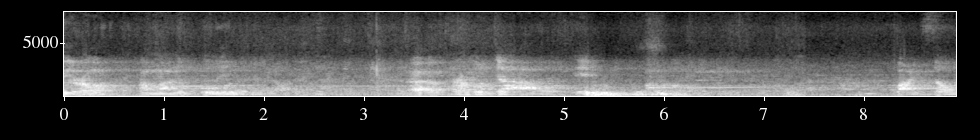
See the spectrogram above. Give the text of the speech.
ุยโรธธรรมานุกูลพระคุณเจ้าที่ฝ่ายทรง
